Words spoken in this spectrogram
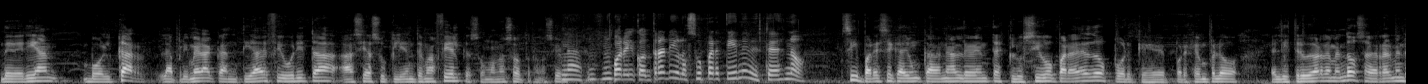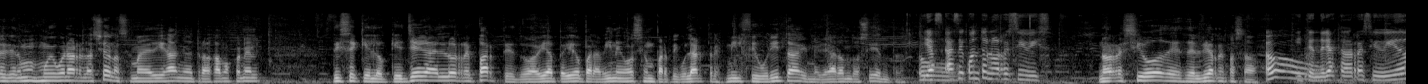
deberían volcar la primera cantidad de figuritas hacia su cliente más fiel, que somos nosotros, ¿no es cierto? Claro. Por el contrario, los super tienen y ustedes no. Sí, parece que hay un canal de venta exclusivo para ellos porque, por ejemplo, el distribuidor de Mendoza, que realmente tenemos muy buena relación, hace más de 10 años que trabajamos con él, dice que lo que llega él lo reparte. Yo había pedido para mi negocio en particular 3.000 figuritas y me llegaron 200. ¿Y hace cuánto no recibís? No recibo desde el viernes pasado. Oh. ¿Y tendrías que haber recibido?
